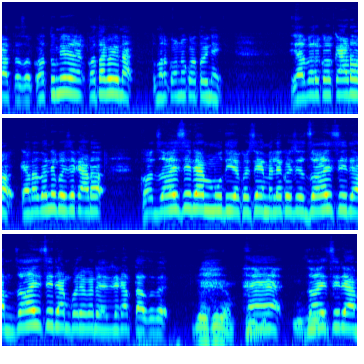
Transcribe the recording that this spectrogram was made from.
কাটতেছো? তুমি কথা কই না, তোমার কোনো কথাই নেই। এরপরে কাড়ো কেডা জানি কইছে কাড়ো জয় শ্রীরাম। মুদিয়ে কইছে এমএলএ কইছে জয় শ্রীরাম জয় শ্রীরাম করে করে কাটতে আছে জয় শ্রীরাম হ্যাঁ জয় শ্রীরাম।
